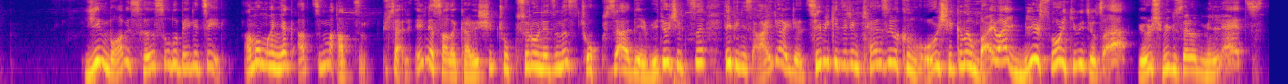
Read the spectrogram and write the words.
Yin bu abi sağı solu belli değil. Ama manyak attın mı attın. Güzel. Eline sağlık kardeşim. Çok güzel oynadınız. Çok güzel bir video çıktı. Hepinizi ayrı ayrı tebrik ederim. Kendinize bakın. Hoşçakalın. Bay bay. Bir sonraki videoda görüşmek üzere millet.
